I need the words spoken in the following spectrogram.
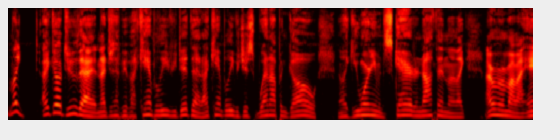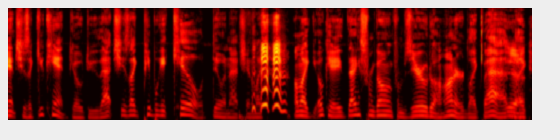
I'm like I go do that and I just have people I can't believe you did that. I can't believe you just went up and go and like you weren't even scared or nothing. And like I remember my aunt, she's like, You can't go do that. She's like, People get killed doing that shit. I'm like I'm like, Okay, thanks from going from zero to a hundred like that. Yeah. Like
